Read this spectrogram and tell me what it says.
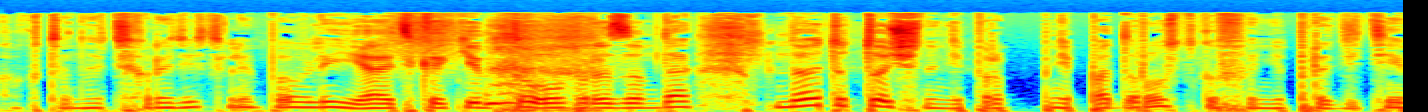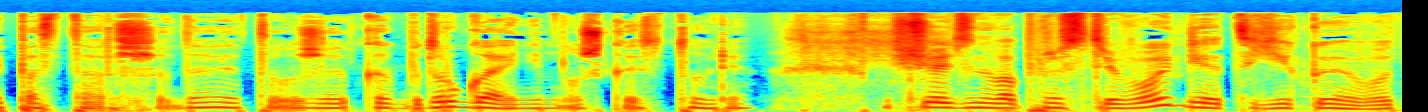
как-то на этих родителей повлиять каким-то образом, да. Но это точно не про не подростков и не про детей постарше, да, это уже как бы другая немножко история. Еще один вопрос тревоги – это ЕГЭ. Вот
